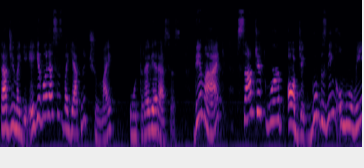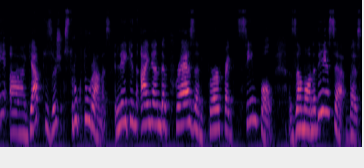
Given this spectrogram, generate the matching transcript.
tarjimaga ega bo'lasiz va gapni tushunmay o'tiraverasiz. Demak subject verb object. Bu bizning umumiy uh, gap tuzish strukturamiz. Lekin aynan present perfect simple zamonida esa biz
